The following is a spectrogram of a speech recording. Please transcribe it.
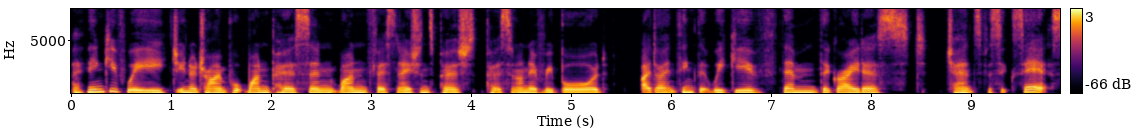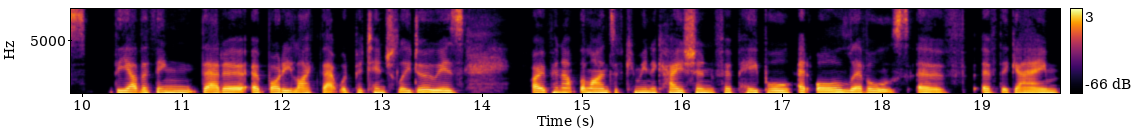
I think if we, you know, try and put one person, one First Nations pers- person on every board, I don't think that we give them the greatest chance for success the other thing that a, a body like that would potentially do is open up the lines of communication for people at all levels of of the game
